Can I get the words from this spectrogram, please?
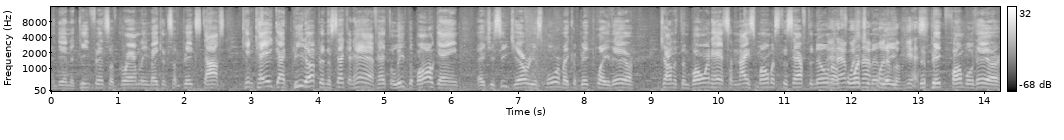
And then the defense of Grambling making some big stops. Kincade got beat up in the second half, had to leave the ball game. As you see, Jarius Moore make a big play there. Jonathan Bowen had some nice moments this afternoon. And Unfortunately, them, yes. the big fumble there,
